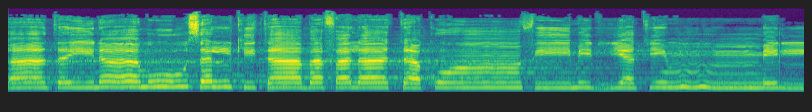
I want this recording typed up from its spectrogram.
اتينا موسى الكتاب فلا تكن في مريه من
